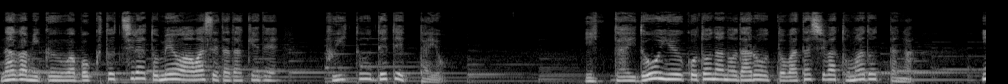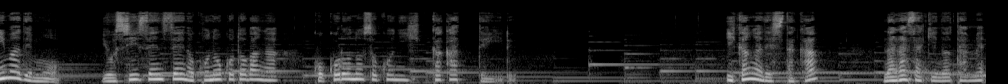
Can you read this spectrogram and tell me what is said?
永見くんは僕とちらと目を合わせただけで、ぷいと出てったよ。一体どういうことなのだろうと私は戸惑ったが、今でも吉井先生のこの言葉が心の底に引っかかっている。いかがでしたか？長崎のため、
